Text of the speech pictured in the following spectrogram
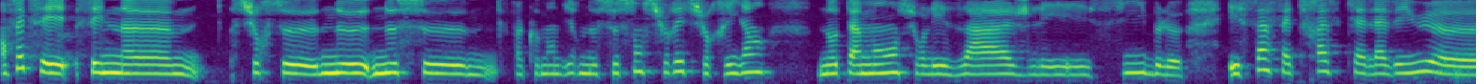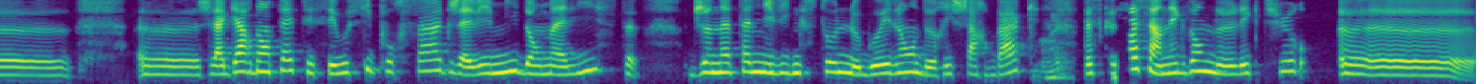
en fait c'est c'est une sur ce ne ne se enfin comment dire ne se censurer sur rien notamment sur les âges les cibles et ça cette phrase qu'elle avait eue euh, euh, je la garde en tête et c'est aussi pour ça que j'avais mis dans ma liste Jonathan Livingstone le goéland de Richard Bach ouais. parce que ça c'est un exemple de lecture euh,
